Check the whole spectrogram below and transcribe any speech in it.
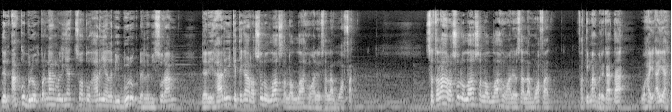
Dan aku belum pernah melihat suatu hari yang lebih buruk dan lebih suram dari hari ketika Rasulullah Shallallahu Alaihi Wasallam wafat. Setelah Rasulullah Shallallahu Alaihi Wasallam wafat, Fatimah berkata, wahai ayah,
